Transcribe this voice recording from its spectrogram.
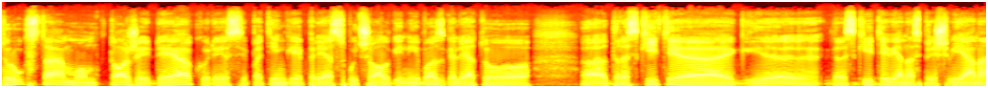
trūksta mums to žaidėjo, kuris ypatingai prie spučiol gynybos galėtų draskyti, draskyti vienas prieš vieną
